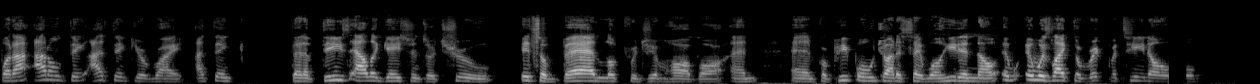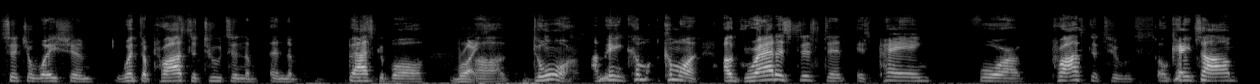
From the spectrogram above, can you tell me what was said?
But I, I don't think, I think you're right. I think that if these allegations are true, it's a bad look for Jim Harbaugh. And, and for people who try to say, well, he didn't know, it, it was like the Rick Pitino situation with the prostitutes in the in the basketball right. uh, dorm. I mean, come come on, a grad assistant is paying for prostitutes. Okay, Tom,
